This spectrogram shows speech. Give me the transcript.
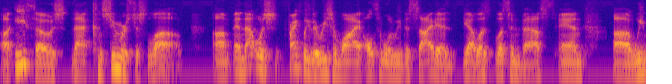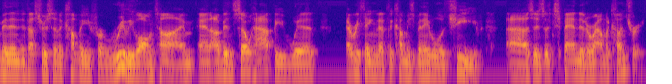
uh, ethos that consumers just love. Um, and that was, frankly, the reason why ultimately we decided, yeah, let's let's invest. And uh, we've been investors in the company for a really long time, and I've been so happy with everything that the company's been able to achieve as it's expanded around the country.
